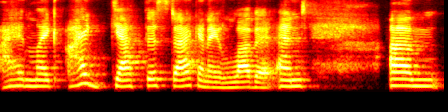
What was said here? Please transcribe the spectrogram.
I'm like, I get this deck and I love it. And um,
